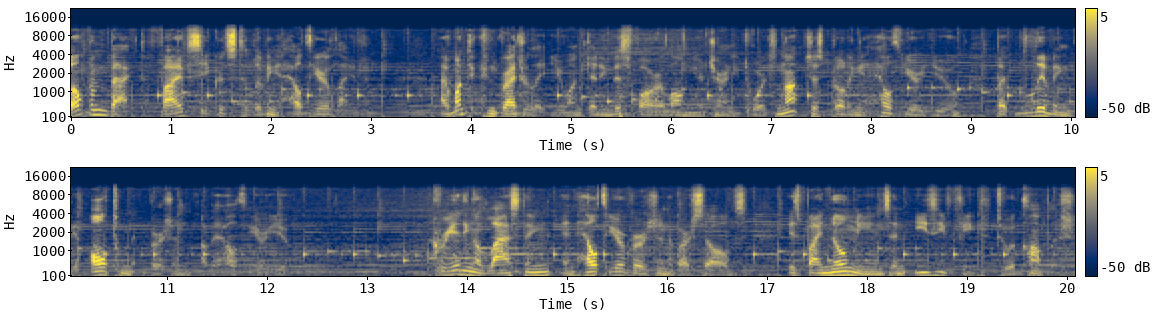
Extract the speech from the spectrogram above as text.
Welcome back to 5 Secrets to Living a Healthier Life. I want to congratulate you on getting this far along your journey towards not just building a healthier you, but living the ultimate version of a healthier you. Creating a lasting and healthier version of ourselves is by no means an easy feat to accomplish.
